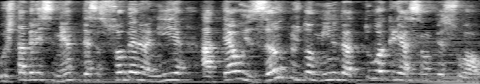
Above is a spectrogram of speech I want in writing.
o estabelecimento dessa soberania até os amplos domínios da tua criação pessoal.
